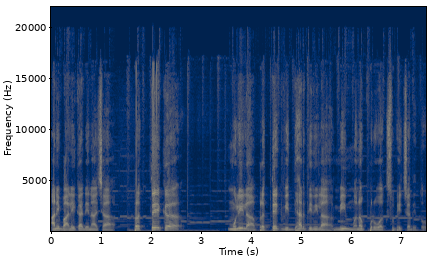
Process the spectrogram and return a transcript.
आणि बालिका दिनाच्या प्रत्येक मुलीला प्रत्येक विद्यार्थिनीला मी मनपूर्वक शुभेच्छा देतो.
